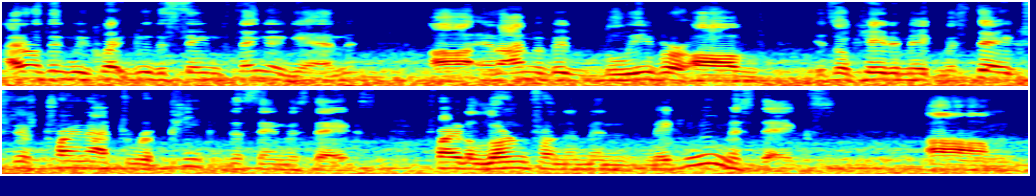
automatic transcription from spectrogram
I don't think we quite do the same thing again. Uh, and I'm a big believer of it's okay to make mistakes, just try not to repeat the same mistakes. Try to learn from them and make new mistakes. Um,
